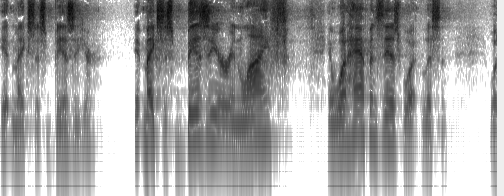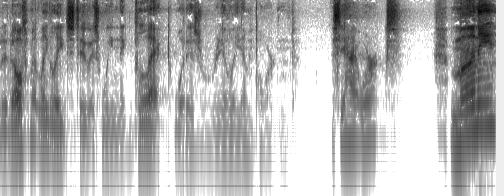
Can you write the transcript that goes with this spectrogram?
It makes us busier. It makes us busier in life. And what happens is what, listen, what it ultimately leads to is we neglect what is really important. You see how it works? Money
